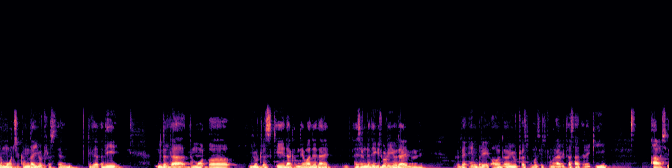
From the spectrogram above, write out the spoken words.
د مور چې کوم دا یوټرس دی ټیک ده د دې دلته د مور په یوټرس کې دا کوم دیوال دی دا پلیزنټ د دې کې جوړیږي او دا امبریو دی د امبری او د یوټرس په منځ کې کوم رابطه ساتل کیږي هغه شی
